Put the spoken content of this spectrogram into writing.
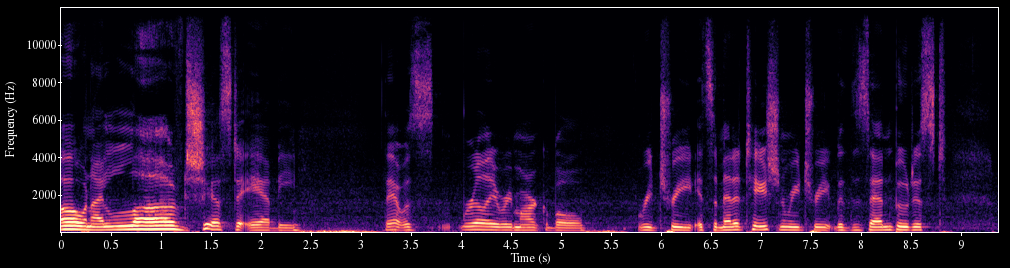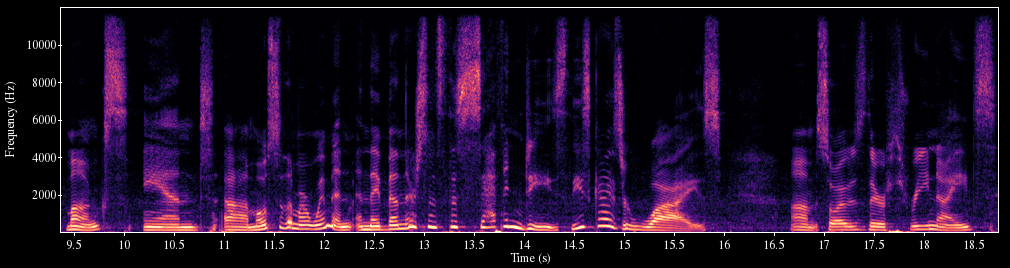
Oh, and I loved Shasta Abbey. That was really a remarkable retreat. It's a meditation retreat with Zen Buddhist monks, and uh, most of them are women, and they've been there since the 70s. These guys are wise. Um, so I was there three nights,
